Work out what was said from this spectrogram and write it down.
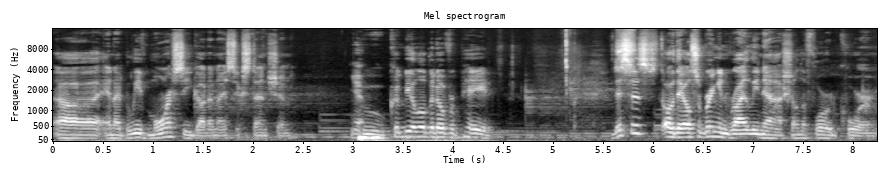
uh, and I believe Morrissey got a nice extension. Yeah. Who could be a little bit overpaid. This is. Oh, they also bring in Riley Nash on the forward core.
